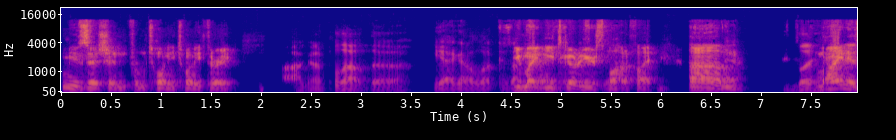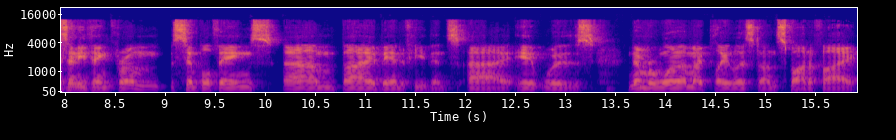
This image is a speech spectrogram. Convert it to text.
musician from 2023. I gotta pull out the Yeah, I gotta look because You might need to go to your Spotify. Um, play. Mine is anything from Simple Things um, by Band of Heathens. Uh, it was number one on my playlist on Spotify.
